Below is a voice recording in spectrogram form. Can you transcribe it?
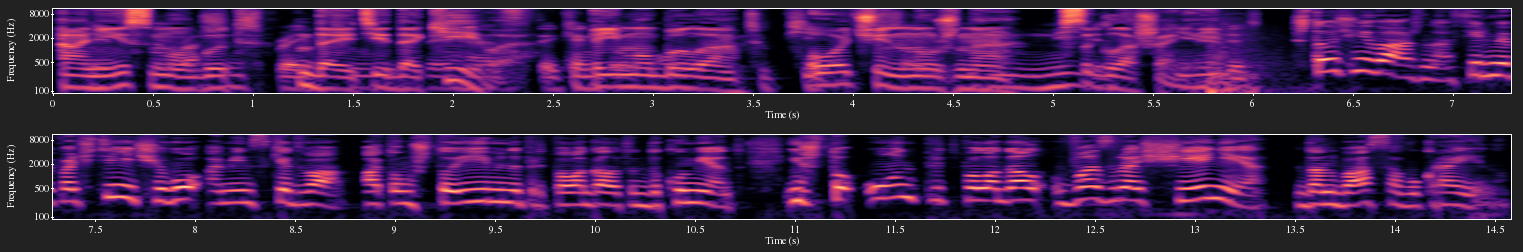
они смогут дойти до Киева. Ему было очень нужно соглашение. Что очень важно, в фильме почти ничего о Минске-2, о том, что именно предполагал этот документ, и что он предполагал возвращение Донбасса в Украину.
